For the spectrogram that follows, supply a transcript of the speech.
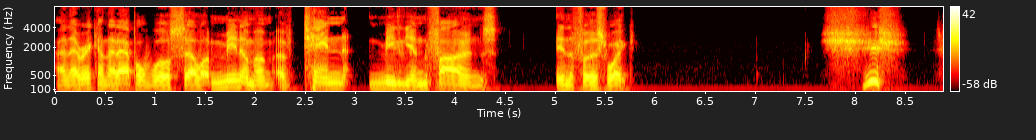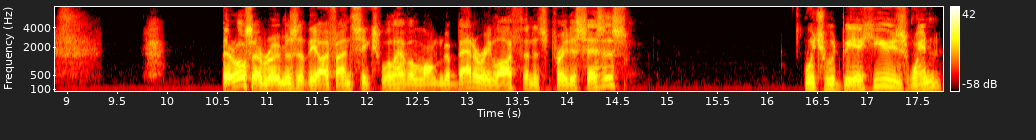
And they reckon that Apple will sell a minimum of 10 million phones in the first week. Shish. There are also rumours that the iPhone 6 will have a longer battery life than its predecessors which would be a huge win,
